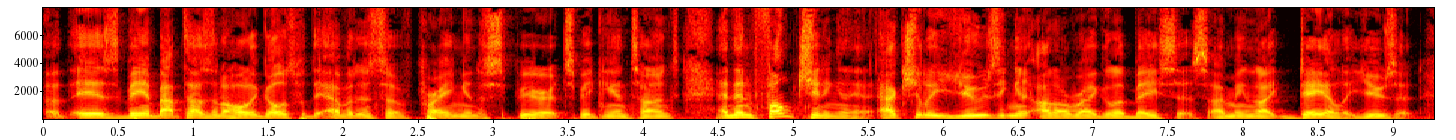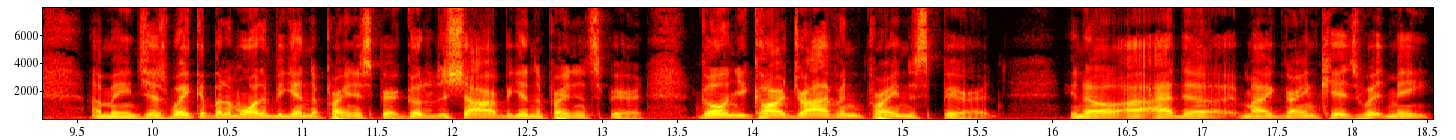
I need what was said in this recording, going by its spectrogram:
Uh, is being baptized in the Holy Ghost with the evidence of praying in the Spirit, speaking in tongues, and then functioning in it, actually using it on a regular basis. I mean, like daily, use it. I mean, just wake up in the morning, begin to pray in the Spirit. Go to the shower, begin to pray in the Spirit. Go in your car driving, pray in the Spirit. You know, I, had uh, my grandkids with me,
